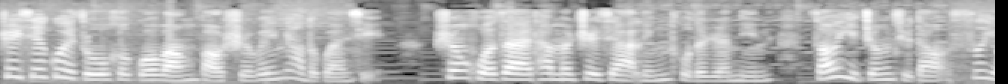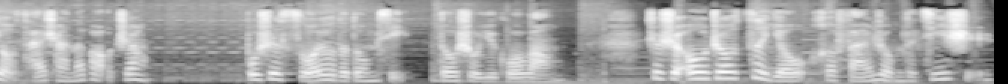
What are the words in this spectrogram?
这些贵族和国王保持微妙的关系，生活在他们治下领土的人民早已争取到私有财产的保障。不是所有的东西都属于国王，这是欧洲自由和繁荣的基石。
